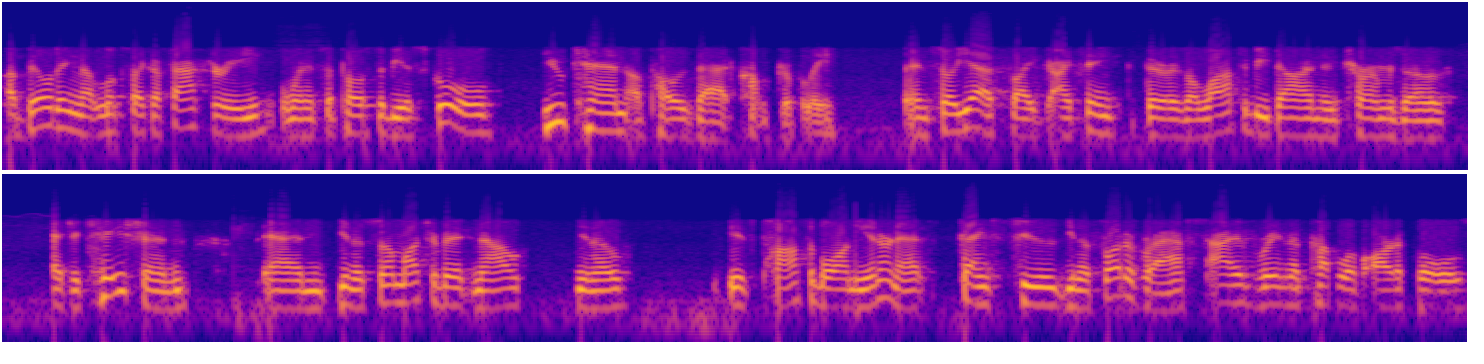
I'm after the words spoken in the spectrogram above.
a building that looks like a factory when it's supposed to be a school, you can oppose that comfortably. And so, yes, like I think there is a lot to be done in terms of education, and you know, so much of it now, you know, is possible on the internet thanks to you know photographs. I've written a couple of articles.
